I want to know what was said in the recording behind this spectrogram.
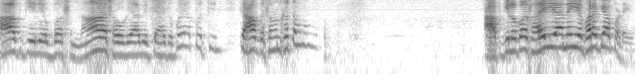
आपके लिए बस नाश हो गया, अभी क्या है तो कोई आपत्ति नहीं क्या आपका संबंध खत्म हो गया। आपके लिए बस है या नहीं है फ़र्क क्या पड़ेगा?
